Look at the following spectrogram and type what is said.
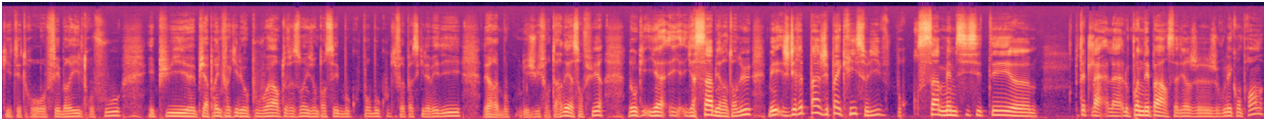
qu'il était trop fébrile, trop fou. Et puis, euh, puis après, une fois qu'il est au pouvoir, de toute façon, ils ont pensé beaucoup, pour beaucoup qu'il ne ferait pas ce qu'il avait dit. D'ailleurs, beaucoup, les Juifs ont tardé à s'enfuir. Donc il y a, ça, bien entendu. Mais je dirais pas, j'ai pas écrit ce livre pour ça, même si c'était euh, peut-être le point de départ. C'est-à-dire, je voulais comprendre.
